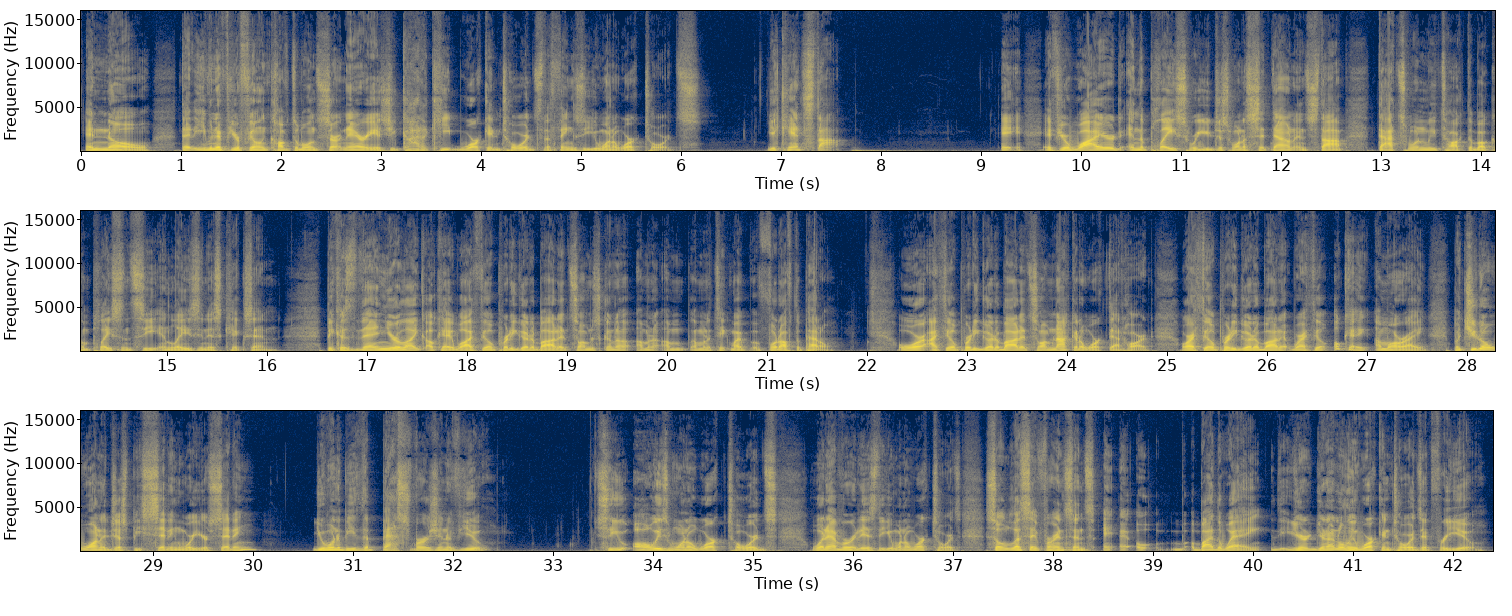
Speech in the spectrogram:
and know that even if you're feeling comfortable in certain areas, you got to keep working towards the things that you want to work towards. You can't stop. If you're wired in the place where you just want to sit down and stop, that's when we talked about complacency and laziness kicks in. Because then you're like, okay, well, I feel pretty good about it, so I'm just gonna, I'm gonna, I'm, I'm gonna take my foot off the pedal. Or I feel pretty good about it, so I'm not going to work that hard. Or I feel pretty good about it where I feel, okay, I'm all right. But you don't want to just be sitting where you're sitting. You want to be the best version of you. So you always want to work towards whatever it is that you want to work towards. So let's say, for instance, eh, eh, oh, by the way, you're you're not only working towards it for you,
